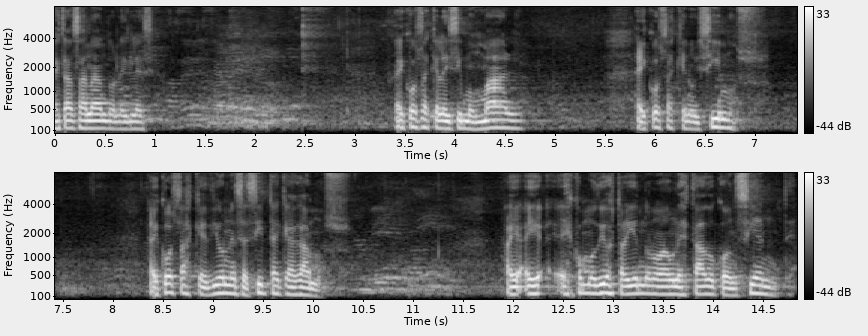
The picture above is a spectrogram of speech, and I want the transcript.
está sanando la iglesia. Hay cosas que le hicimos mal, hay cosas que no hicimos, hay cosas que Dios necesita que hagamos. es como Dios trayéndonos a un estado consciente.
